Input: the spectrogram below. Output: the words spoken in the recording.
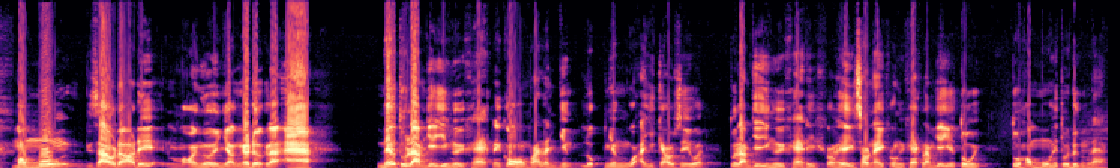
mong muốn sau đó để mọi người nhận ra được là à nếu tôi làm vậy với người khác nếu cô không phải là nhân, luật nhân quả gì cao siêu á tôi làm vậy với người khác thì có thể sau này có người khác làm vậy với tôi. Tôi không muốn thì tôi đừng làm.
